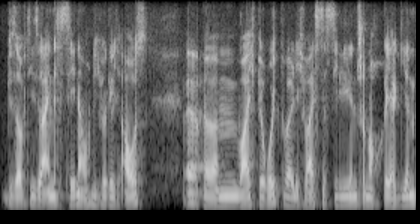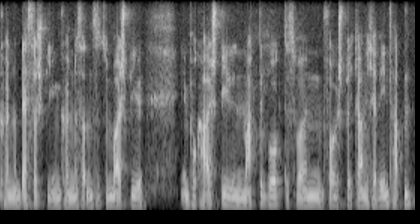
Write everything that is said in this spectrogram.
bis auf diese eine Szene auch nicht wirklich aus, ja. ähm, war ich beruhigt, weil ich weiß, dass die Lilien schon noch reagieren können und besser spielen können. Das hatten sie zum Beispiel im Pokalspiel in Magdeburg, das wir im Vorgespräch gar nicht erwähnt hatten,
